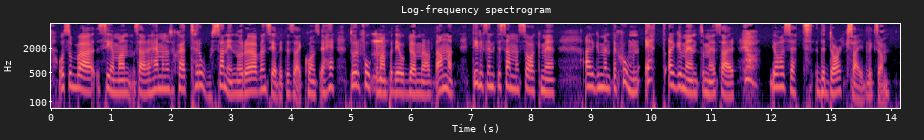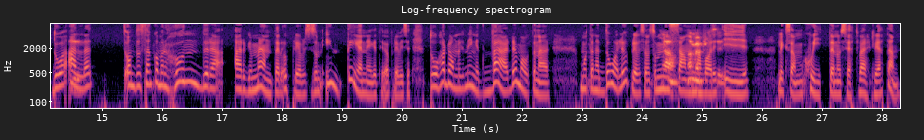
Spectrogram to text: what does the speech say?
Och så bara ser man så här, här man skär trosan in och röven ser lite så här konstigt, ja, då fokar man på det och glömmer allt annat. Det är liksom lite samma sak med argumentation. Ett argument som är så här, "Ja, jag har sett the dark side liksom. Då är alla om det sen kommer hundra argument eller upplevelser som inte är negativa på det viset, då har de liksom inget värde mot den här, mot den här dåliga upplevelsen som Ja, minsann ja, har varit i liksom skiten och sett verkligheten.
